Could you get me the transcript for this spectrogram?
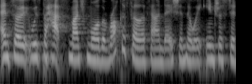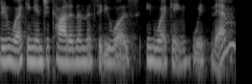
And so it was perhaps much more the Rockefeller Foundation that were interested in working in Jakarta than the city was in working with them.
